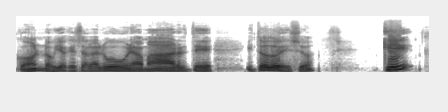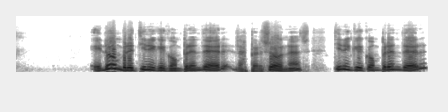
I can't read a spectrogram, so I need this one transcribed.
con los viajes a la Luna, a Marte y todo eso, que el hombre tiene que comprender, las personas tienen que comprender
